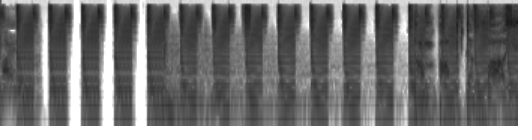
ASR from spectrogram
Bye-bye. Pump up the volume.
